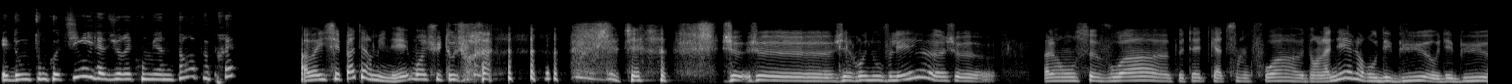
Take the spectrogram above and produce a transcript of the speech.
Et donc ton coaching, il a duré combien de temps à peu près? Ah bah, il s'est pas terminé. Moi, je suis toujours j'ai je je renouvelé, je alors on se voit, peut-être quatre cinq fois, heu, dans l'année. Alors au début au début,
